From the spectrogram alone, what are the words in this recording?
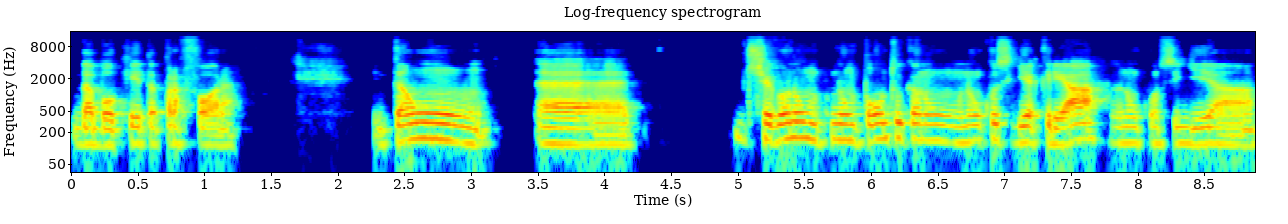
da boqueta para fora. Então, é, chegou num, num, ponto que eu não, não conseguia criar, eu não conseguia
